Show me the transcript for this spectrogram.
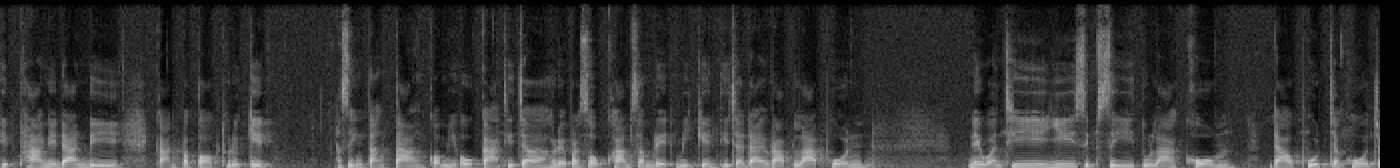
ทิศทางในด้านดี การประกอบธุรกิจสิ่งต่างๆ ก็มีโอกาสที่จะเรียกประสบความสำเร็จมีเกณฑ์ที่จะได้รับลาภผล ในวันที่ 24 ตุลาคม ดาวพุธจะโคจ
